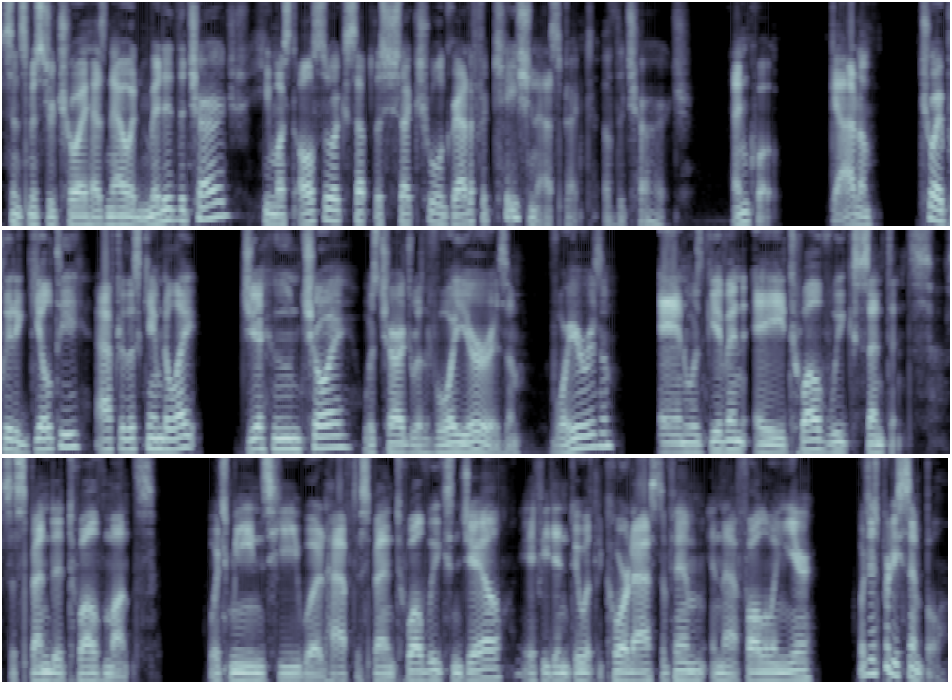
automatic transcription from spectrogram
Since Mr. Choi has now admitted the charge, he must also accept the sexual gratification aspect of the charge. End quote. Got him. Choi pleaded guilty after this came to light. Jihoon Choi was charged with voyeurism. Voyeurism? And was given a 12 week sentence, suspended 12 months, which means he would have to spend 12 weeks in jail if he didn't do what the court asked of him in that following year, which is pretty simple.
